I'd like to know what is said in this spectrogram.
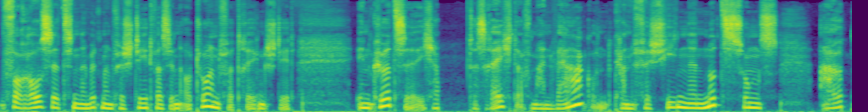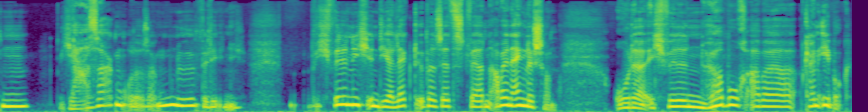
voraussetzen, damit man versteht, was in Autorenverträgen steht. In Kürze, ich habe das Recht auf mein Werk und kann verschiedene Nutzungsarten ja sagen oder sagen, nö, will ich nicht. Ich will nicht in Dialekt übersetzt werden, aber in Englisch schon. Oder ich will ein Hörbuch, aber kein E-Book.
